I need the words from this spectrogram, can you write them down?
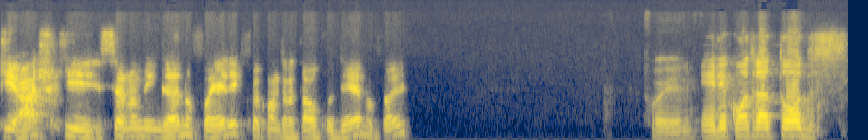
que acho que, se eu não me engano, foi ele que foi contratar o Cudê, não foi? Foi ele. Ele contra todos.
